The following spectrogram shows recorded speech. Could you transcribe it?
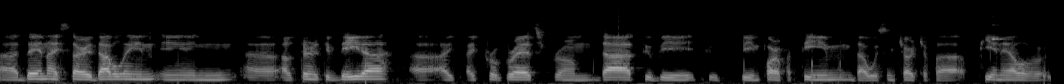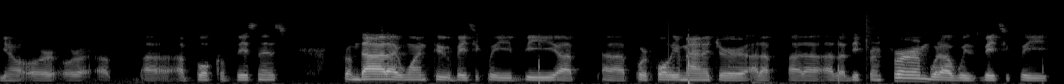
Uh, then I started dabbling in uh, alternative data. Uh, I, I, progressed from that to be to being part of a team that was in charge of a P&L or you know or, or a, a book of business. From that, I went to basically be a, a portfolio manager at a, at a, at a different firm where I was basically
